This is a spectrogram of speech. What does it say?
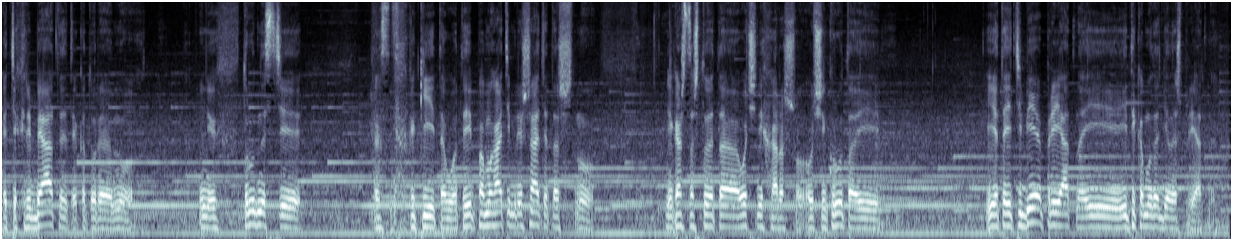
этих ребят, это, которые, ну, у них трудности э, какие-то, вот, и помогать им решать, это ж, ну, мне кажется, что это очень хорошо, очень круто, и, и это и тебе приятно, и, и ты кому-то делаешь приятно.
